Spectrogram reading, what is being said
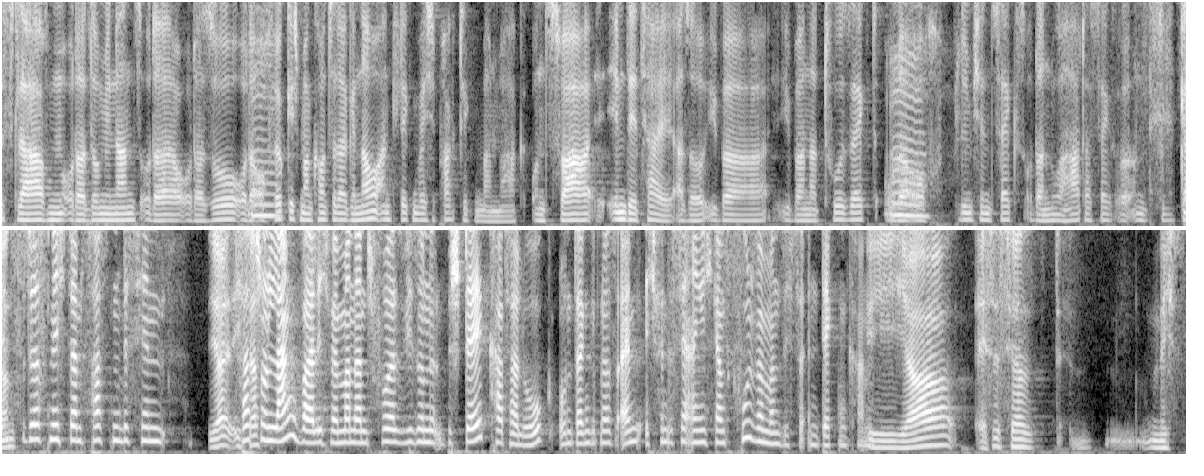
Sklaven oder Dominanz oder, oder so, oder auch wirklich, man konnte da genau anklicken, welche Praktiken man mag. Und zwar im Detail, also über, über Natursekt oder auch Blümchensex oder nur harter Sex oder und so ganz. Findest du das nicht dann fast ein bisschen, ja, ich, fast das, schon langweilig, wenn man dann vorher wie so einen Bestellkatalog und dann gibt man das ein, ich finde es ja eigentlich ganz cool, wenn man sich so entdecken kann. Ja, es ist ja nicht,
